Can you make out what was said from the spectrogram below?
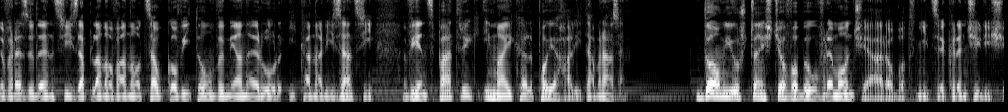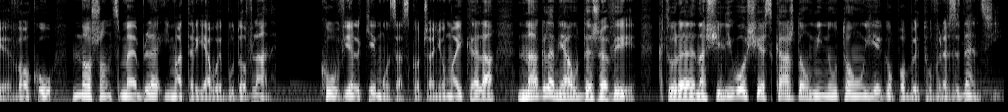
W rezydencji zaplanowano całkowitą wymianę rur i kanalizacji, więc Patrick i Michael pojechali tam razem. Dom już częściowo był w remoncie, a robotnicy kręcili się wokół, nosząc meble i materiały budowlane. Ku wielkiemu zaskoczeniu Michaela nagle miał déjà vu, które nasiliło się z każdą minutą jego pobytu w rezydencji.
